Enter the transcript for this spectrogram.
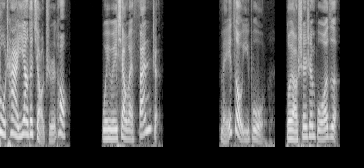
树杈一样的脚趾头，微微向外翻着，每走一步都要伸伸脖子，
